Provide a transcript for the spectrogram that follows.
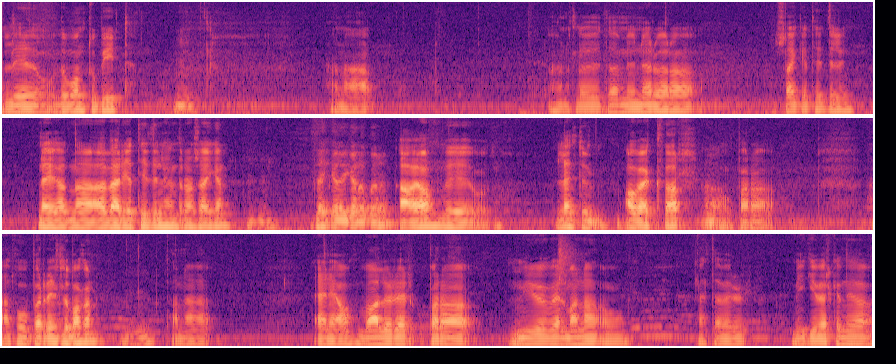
lið og the one to beat Mm. Þannig að Það er náttúrulega þetta mjög nervar að sækja titilinn Nei, þarna að verja titilinn hendur að sækja hann Mm -hmm. Þekkjaði í Garðabænum? Já, já, við lendum á vegg þar Já. og bara það fóð bara reynslubankan Mm -hmm. þannig að en já, Valur er bara mjög vel mannað og þetta verður mikið verkefni að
